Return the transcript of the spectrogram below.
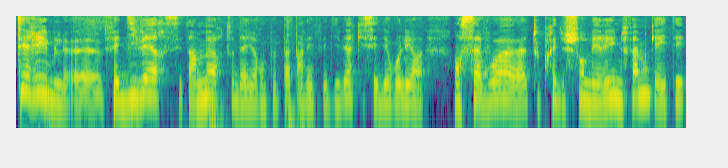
terrible euh, fait divers, c'est un meurtre d'ailleurs, on ne peut pas parler de fait divers, qui s'est déroulé en, Savoie, euh, tout près de Chambéry. Une femme qui a été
